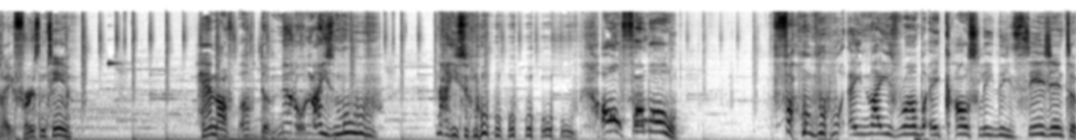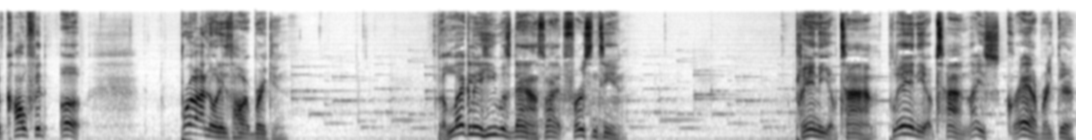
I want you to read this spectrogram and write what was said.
Like first and 10. Handoff up the middle. Nice move. Nice move. Oh, fumble. Fumble. A nice run, but a costly decision to cough it up. Bro, I know this is heartbreaking. But luckily he was down, so I had first and 10. Plenty of time. Plenty of time. Nice grab right there.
